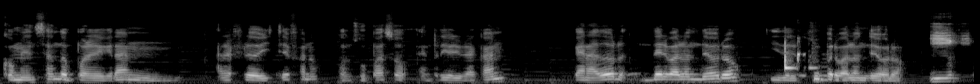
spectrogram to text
comenzando por el gran Alfredo Di Stefano, con su paso en River y Huracán, ganador del Balón de Oro y del Super Balón de Oro. Y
